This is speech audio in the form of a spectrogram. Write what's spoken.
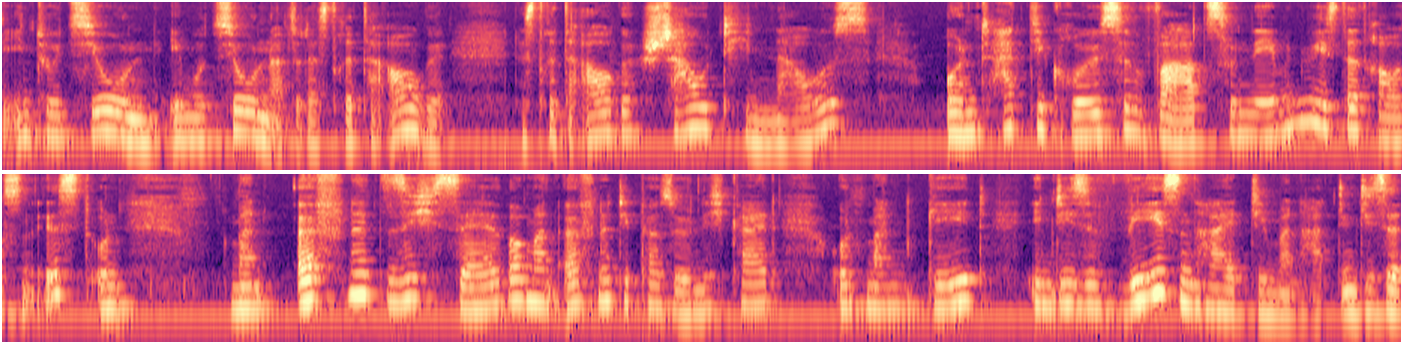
die Intuition, Emotionen, also das dritte Auge. Das dritte Auge schaut hinaus und hat die Größe wahrzunehmen, wie es da draußen ist. Und man öffnet sich selber, man öffnet die Persönlichkeit und man geht in diese Wesenheit, die man hat, in diese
